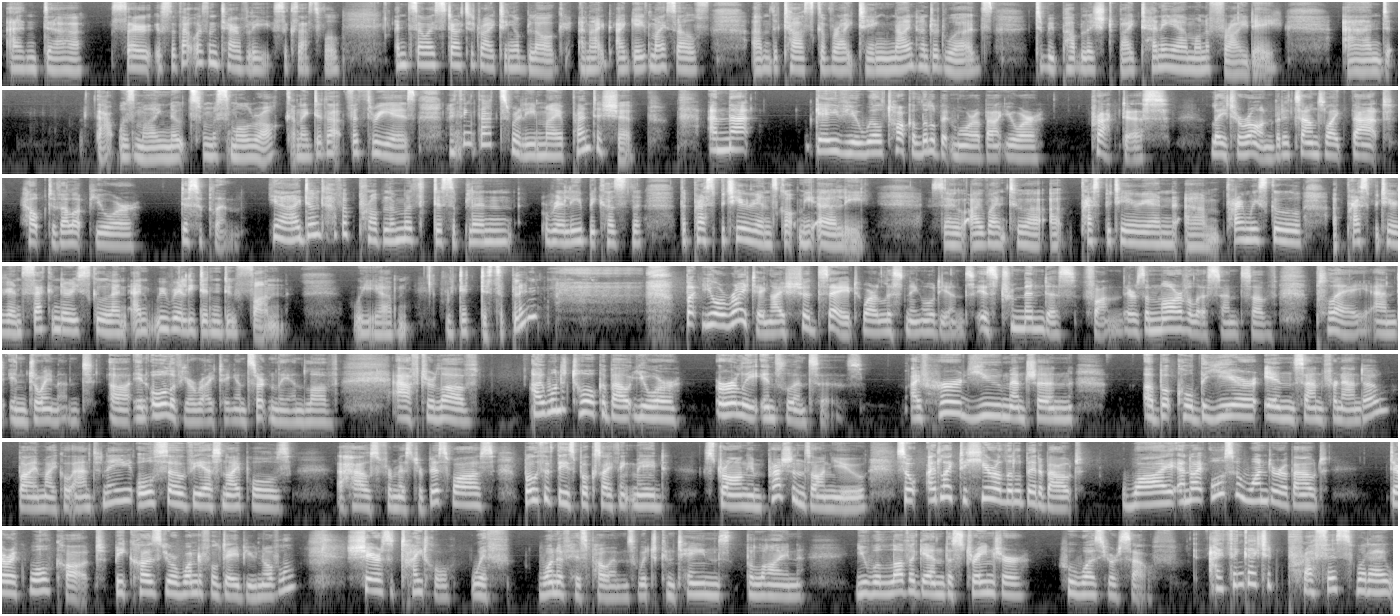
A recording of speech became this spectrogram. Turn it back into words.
And uh, so so that wasn't terribly successful and so i started writing a blog and i, I gave myself um, the task of writing 900 words to be published by 10 a.m on a friday and that was my notes from a small rock. And I did that for three years. I think that's really my apprenticeship. And that gave you, we'll talk a little bit more about your practice later on, but it sounds like that helped develop your discipline. Yeah, I don't have a problem with discipline really because the, the Presbyterians got me early. So I went to a, a Presbyterian um, primary school, a Presbyterian secondary school, and, and we really didn't do fun. We um, we did discipline. But your writing, I should say to our listening audience, is tremendous fun. There's a marvelous sense of play and enjoyment uh, in all of your writing, and certainly in Love After Love. I want to talk about your early influences. I've heard you mention a book called The Year in San Fernando by Michael Anthony, also V.S. Naipaul's A House for Mr. Biswas. Both of these books, I think, made strong impressions on you. So I'd like to hear a little bit about why, and I also wonder about Derek Walcott because your wonderful debut novel shares a title with one of his poems, which contains the line, You will love again the stranger who was yourself. I think I should preface what I,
